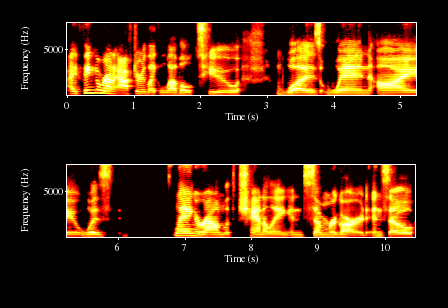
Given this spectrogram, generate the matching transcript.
i think around after like level 2 was when i was playing around with channeling in some regard. And so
